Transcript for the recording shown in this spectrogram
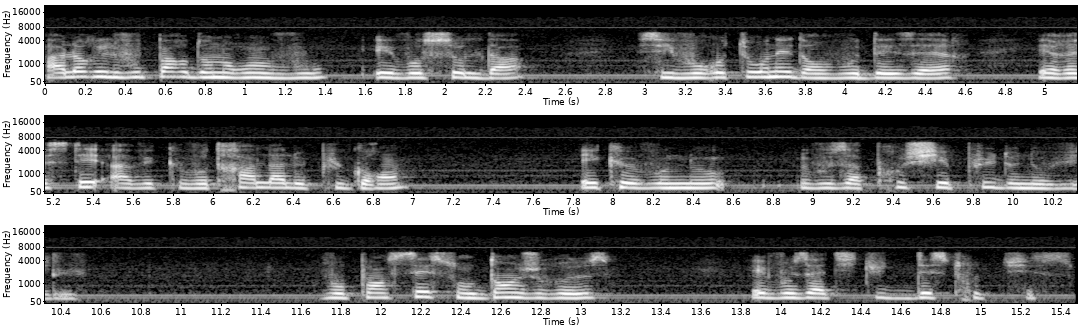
Alors ils vous pardonneront, vous et vos soldats, si vous retournez dans vos déserts et restez avec votre Allah le plus grand, et que vous ne vous approchiez plus de nos villes. Vos pensées sont dangereuses et vos attitudes destructrices.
